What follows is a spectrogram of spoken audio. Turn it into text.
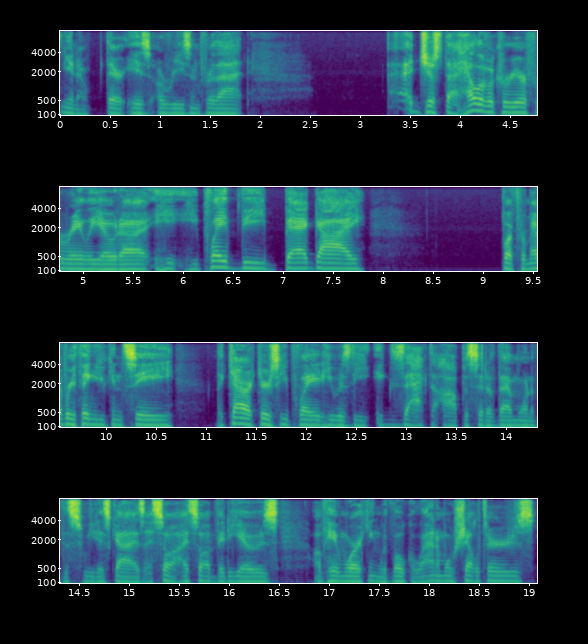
You know, there is a reason for that. Uh, just a hell of a career for Ray Liotta. He he played the bad guy, but from everything you can see, the characters he played, he was the exact opposite of them. One of the sweetest guys. I saw I saw videos of him working with local animal shelters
